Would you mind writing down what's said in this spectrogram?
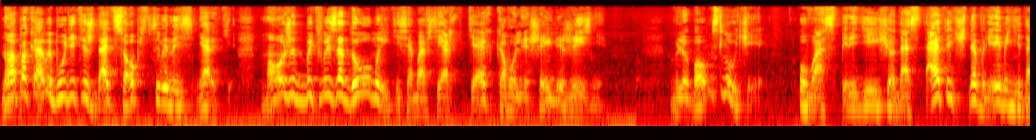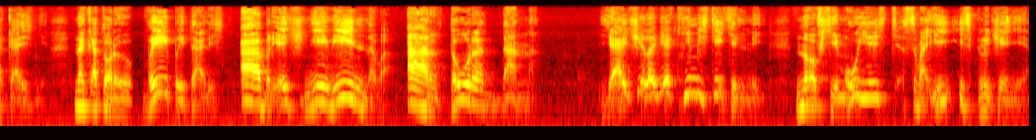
Ну а пока вы будете ждать собственной смерти, может быть, вы задумаетесь обо всех тех, кого лишили жизни. В любом случае, у вас впереди еще достаточно времени до казни, на которую вы пытались обречь невинного Артура Данна. Я человек не мстительный, но всему есть свои исключения.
